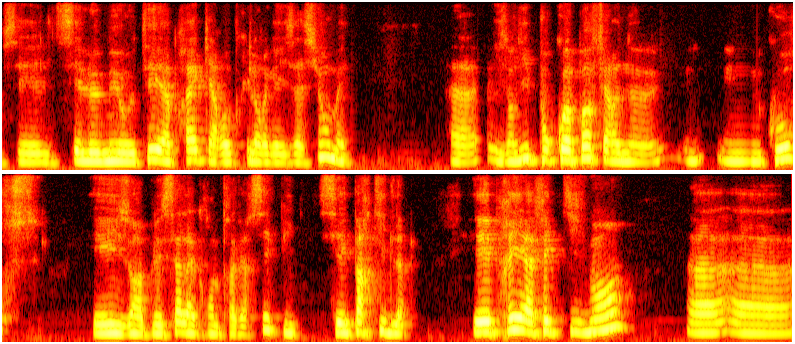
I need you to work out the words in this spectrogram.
c'est le MEOT après qui a repris l'organisation, mais ils ont dit pourquoi pas faire une, une, course, et ils ont appelé ça la Grande Traversée, puis c'est parti de là. Et après, effectivement, euh, euh,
